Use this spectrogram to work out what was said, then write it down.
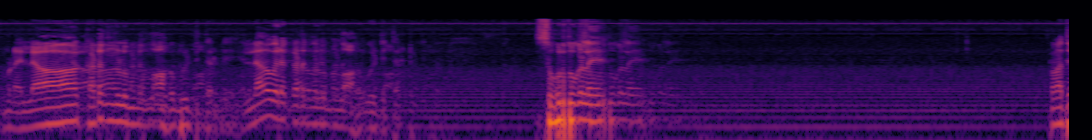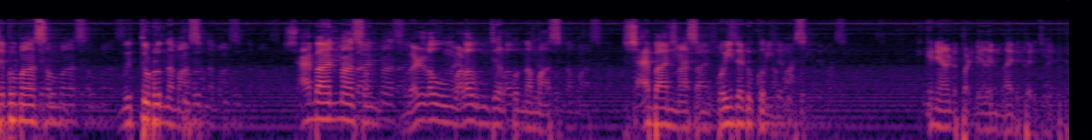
നമ്മുടെ എല്ലാ കടങ്ങളും അള്ളാഹു വീട്ടിൽ തരട്ടെ. എല്ലാവരുടെ കടങ്ങളും അള്ളാഹു വീട്ടിൽ തരട്ടെ. സുഹൃത്തുക്കളെ റജബ് മാസം വിത്തുടുന്ന മാസം. ഷാബാൻ മാസം വെള്ളവും വളവും ചേർക്കുന്ന മാസം. ഷാബാൻ മാസം കൊയ്തെടുക്കുന്ന മാസം. ഇങ്ങനെയാണ് പണ്ഡിതന്മാർ പരിചയപ്പെടുന്നത്.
